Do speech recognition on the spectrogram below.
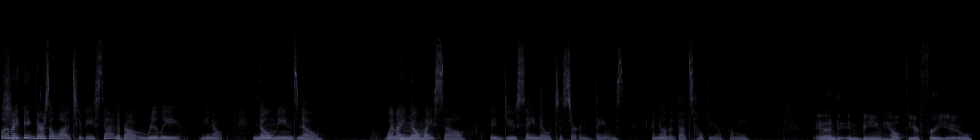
Well, so, and I think there's a lot to be said about really, you know, no means no. When mm. I know hmm. myself, I do say no to certain things. I know that that's healthier for me. And in being healthier for you,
